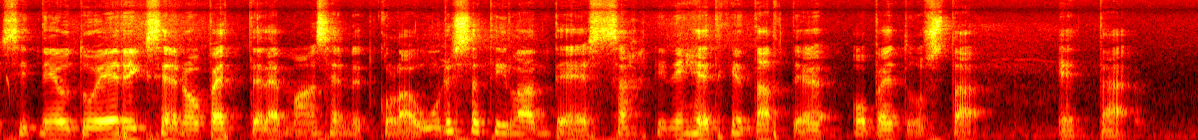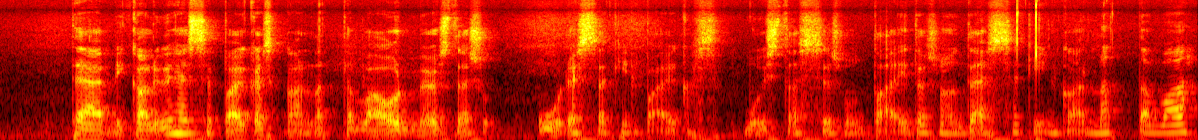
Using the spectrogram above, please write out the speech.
sitten ne joutuu erikseen opettelemaan sen, että kun ollaan uudessa tilanteessa, niin ne hetken tarvitsee opetusta, että tämä, mikä oli yhdessä paikassa kannattavaa, on myös tässä uudessakin paikassa. Muista se sun taito, se on tässäkin kannattavaa.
